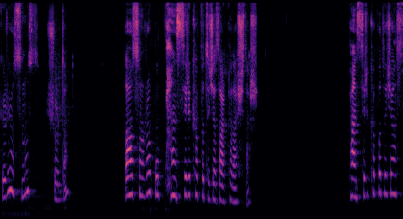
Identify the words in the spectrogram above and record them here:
Görüyorsunuz şurada. Daha sonra bu pensleri kapatacağız arkadaşlar. Pensleri kapatacağız.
